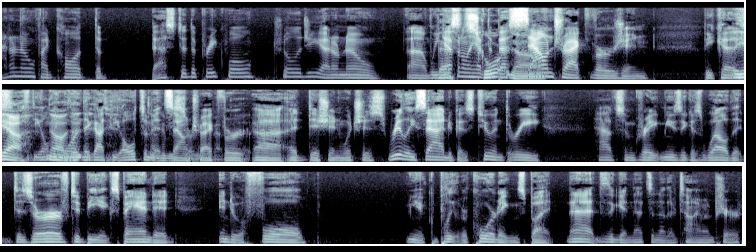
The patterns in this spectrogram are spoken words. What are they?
I don't know if I'd call it the best of the prequel trilogy. I don't know. Uh, we Best definitely have score- the best no. soundtrack version because Yeah, it's the only no, one that- that got the ultimate get me started soundtrack for uh, edition, which is really sad because two and three have some great music as well that deserve to be expanded into a full, you know, complete recordings. But that's again, that's another time, I'm sure.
